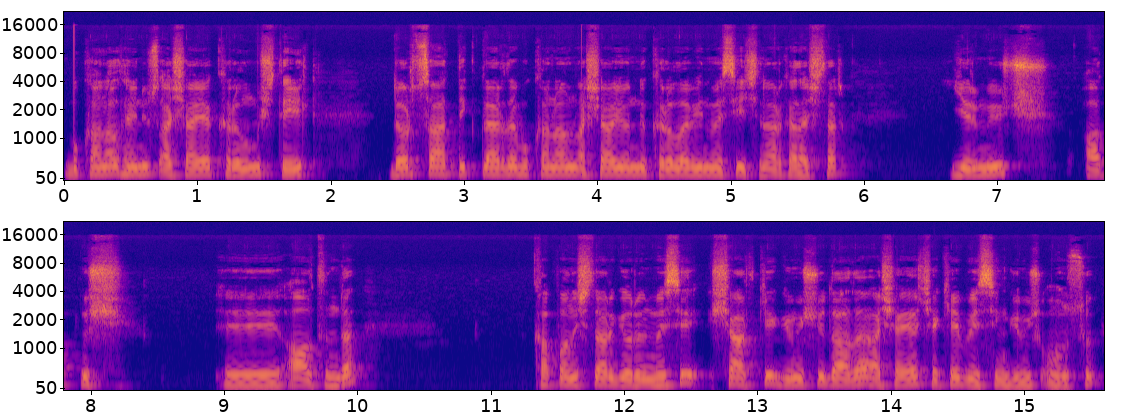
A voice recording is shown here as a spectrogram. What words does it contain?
Bu kanal henüz aşağıya kırılmış değil. 4 saatliklerde bu kanalın aşağı yönlü kırılabilmesi için arkadaşlar 23.60 e, altında kapanışlar görülmesi şart ki gümüşü daha da aşağıya çekebilsin gümüş onsu.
